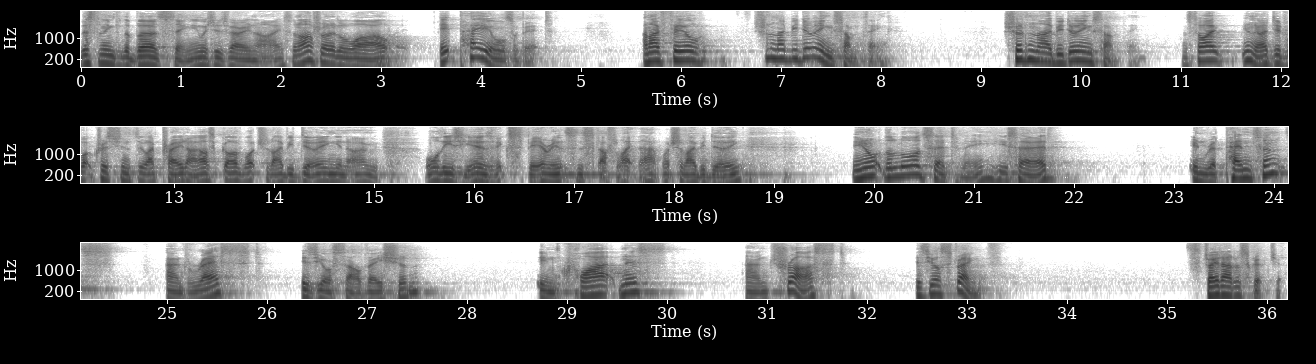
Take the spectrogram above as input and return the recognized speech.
listening to the birds singing, which is very nice. And after a little while, it pales a bit. And I feel, shouldn't I be doing something? Shouldn't I be doing something? And so I, you know, I did what Christians do. I prayed. I asked God, what should I be doing? You know, all these years of experience and stuff like that. What should I be doing? And you know what the Lord said to me? He said, in repentance and rest is your salvation in quietness and trust is your strength. Straight out of Scripture.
